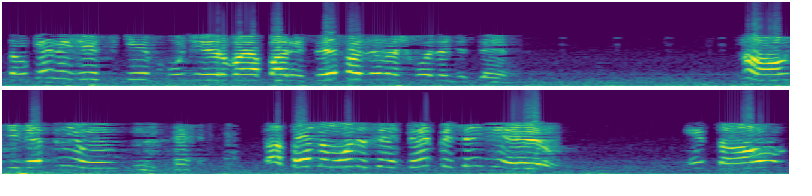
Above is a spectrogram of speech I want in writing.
Então quem lhe disse que o dinheiro vai aparecer fazendo as coisas de tempo? Não, de jeito nenhum. Tá todo mundo sem tempo e sem dinheiro. Então,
